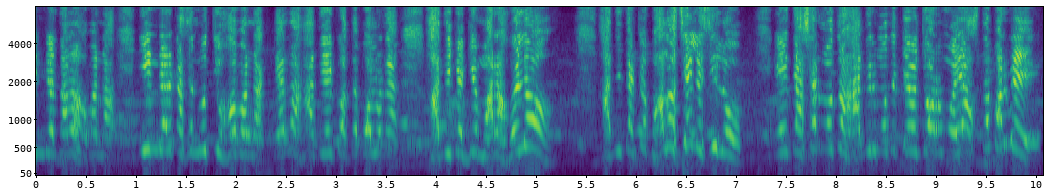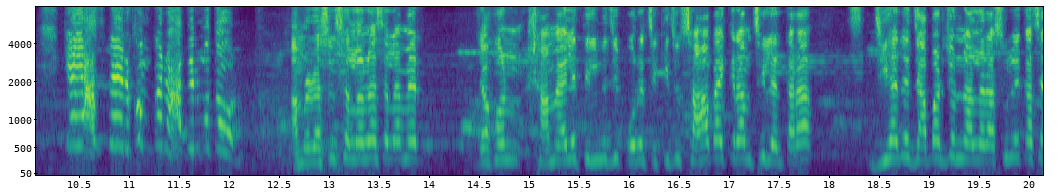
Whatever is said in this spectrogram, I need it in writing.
ইন্ডিয়ার দালাল হবে না। ইন্ডিয়ার কাছে নতি হবে না। কেন হাদি এই কথা বলো না? হাদিকে কে মারা হলো হাদি তো একটা ভালো ছেলে ছিল। এই দেশের মতো হাদির মতো কেউ জন্ম হয়ে আসতে পারবে? কে আসবে এরকম করে হাদির মতন? আমরা রাসুল সাল্লাহ সাল্লামের যখন সামাইলে তিলমিজি পড়েছি, কিছু সাহাবাই কেরাম ছিলেন, তারা জিহাদে যাবার জন্য আল্লাহ রাসুলের কাছে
